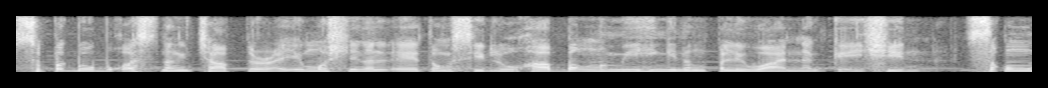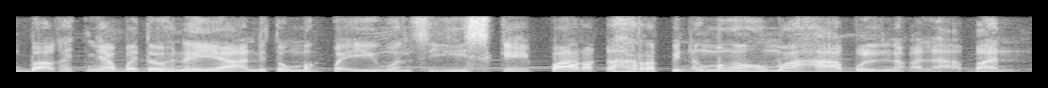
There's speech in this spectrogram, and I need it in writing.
sa pagbubukas ng chapter ay emosyonal etong si Lu habang humihingi ng paliwanag kay Shin sa kung bakit nga ba daw hinayaan nitong magpaiwan si Hiske para kaharapin ang mga humahabol na kalaban.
